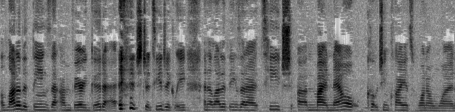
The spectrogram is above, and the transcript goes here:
a lot of the things that I'm very good at strategically, and a lot of the things that I teach um, my now coaching clients one on one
